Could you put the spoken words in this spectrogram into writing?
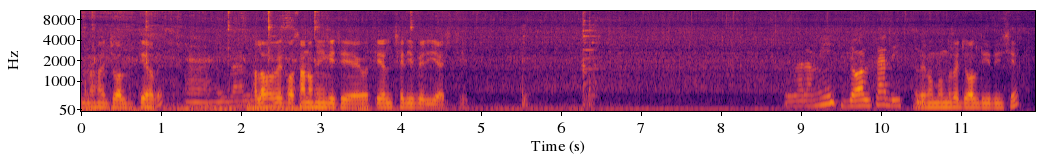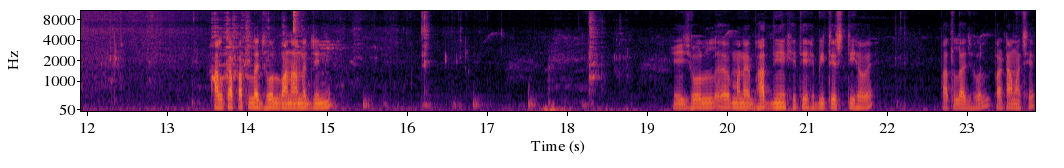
মনে হয় জল দিতে হবে। হ্যাঁ এবার আমি ভালোভাবে কষানো হয়ে গেছে এবার তেল ছেড়িয়ে বেরিয়ে আসছে। এবার আমি জলটা দিচ্ছি। দেখুন বন্ধুরা জল দিয়ে দিয়েছে। হালকা পাতলা ঝোল বানানোর জন্য। এই ঝোল মানে ভাত নিয়ে খেতে হেভি টেস্টি হবে। পাতলা ঝোল পাটা মাছের।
